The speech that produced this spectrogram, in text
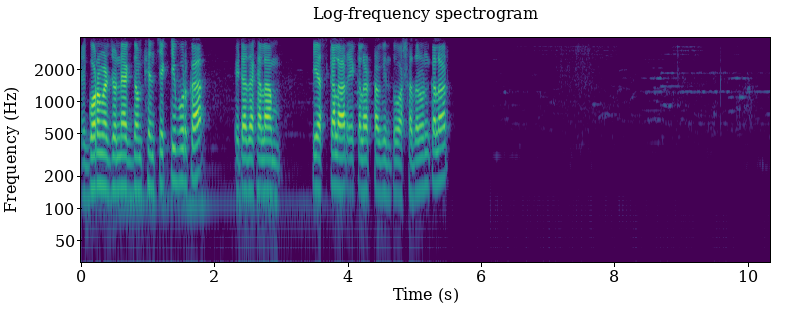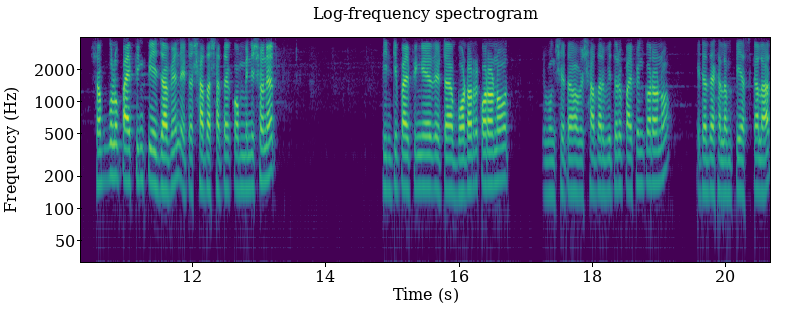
গরমের জন্য একদম ফেন্সি একটি বোরকা। এটা দেখালাম পিয়াজ কালার এই কালারটাও কিন্তু অসাধারণ কালার। সবগুলো পাইপিং পেয়ে যাবেন, এটা সাদা সাথে কম্বিনেশনের। তিনটি পাইপিংয়ের এটা বর্ডার করানো এবং সেটা হবে সাদার ভিতরে পাইপিং করানো। এটা দেখালাম পেঁয়াজ কালার।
